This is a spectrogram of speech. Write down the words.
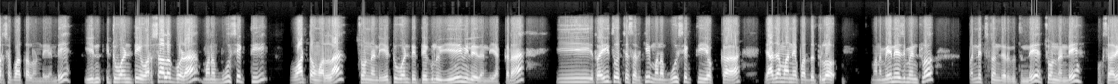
వర్షపాతాలు ఉండేయండి. ఇటువంటి వర్షాలకు కూడా మన భూశక్తి వాడటం వల్ల చూడండి ఎటువంటి తెగులు ఏమీ లేదండి ఎక్కడ. ఈ రైతు వచ్చేసరికి మన భూశక్తి యొక్క యాజమాన్య పద్ధతిలో మన మేనేజ్మెంట్లో పండించడం జరుగుతుంది. చూడండి ఒకసారి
